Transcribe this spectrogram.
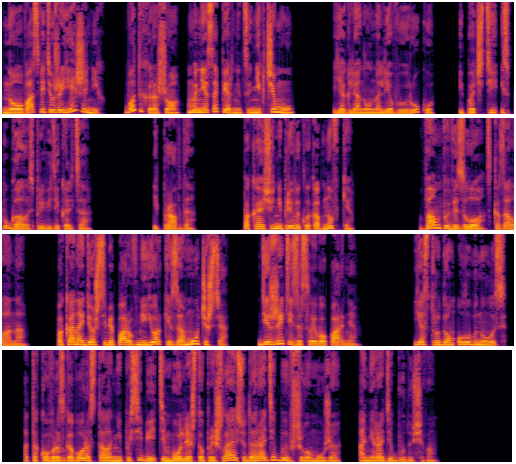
«Но у вас ведь уже есть жених? Вот и хорошо, мне соперницы ни к чему». Я глянула на левую руку и почти испугалась при виде кольца. И правда, пока еще не привыкла к обновке. «Вам повезло», — сказала она. «Пока найдешь себе пару в Нью-Йорке, замучишься. Держитесь за своего парня». Я с трудом улыбнулась. От такого разговора стало не по себе, тем более, что пришла я сюда ради бывшего мужа, а не ради будущего.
